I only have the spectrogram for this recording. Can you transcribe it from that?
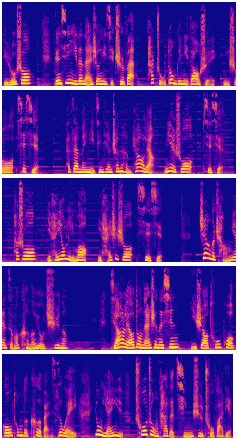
比如说，跟心仪的男生一起吃饭，他主动给你倒水，你说谢谢；他赞美你今天穿的很漂亮，你也说谢谢；他说你很有礼貌，你还是说谢谢。这样的场面怎么可能有趣呢？想要撩动男神的心，你需要突破沟通的刻板思维，用言语戳中他的情绪触发点，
